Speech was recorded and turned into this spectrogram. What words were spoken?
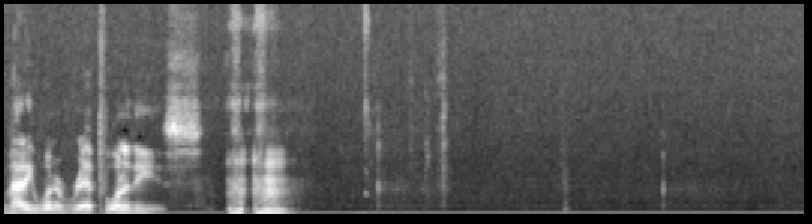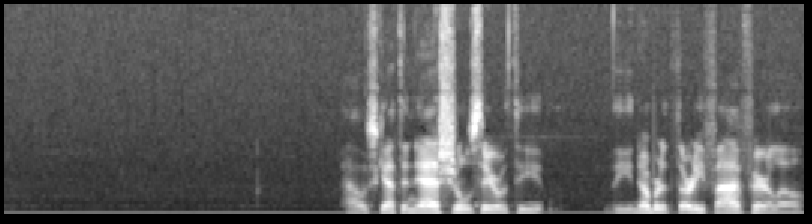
Anybody want to rip one of these? Alex got the Nationals there with the the number 35 parallel.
